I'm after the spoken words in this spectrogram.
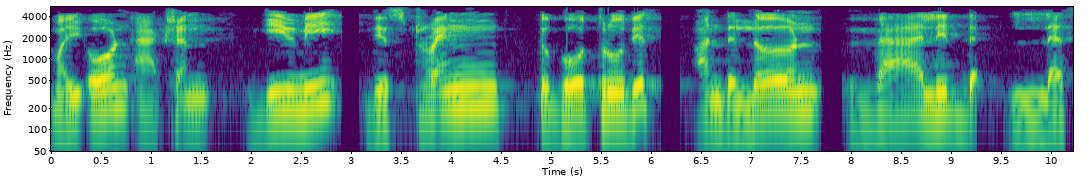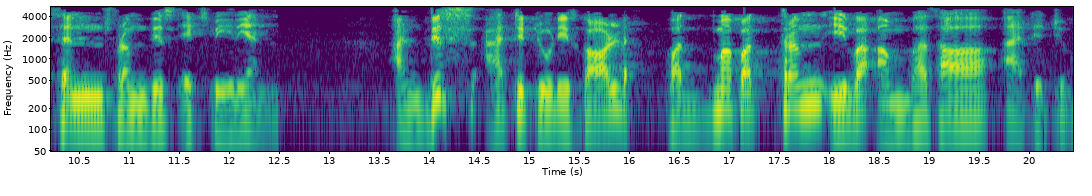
my own action. Give me the strength to go through this and learn valid lessons from this experience. And this attitude is called Padmapatram Iva Ambasa attitude.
